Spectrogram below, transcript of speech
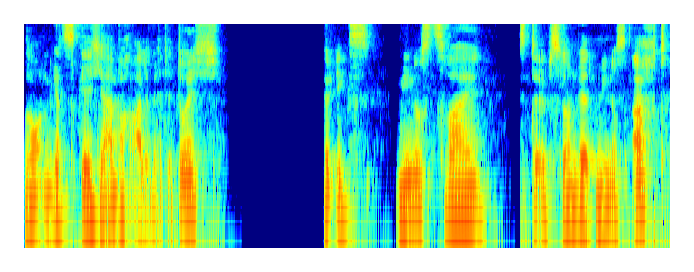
So, und jetzt gehe ich hier einfach alle Werte durch. Für x minus 2 ist der y-Wert minus 8.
